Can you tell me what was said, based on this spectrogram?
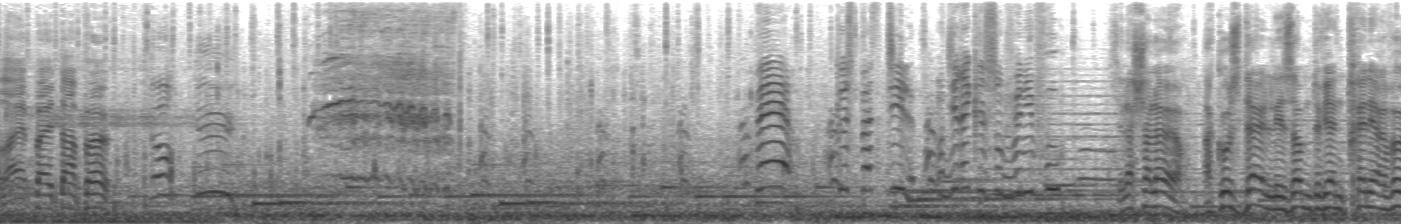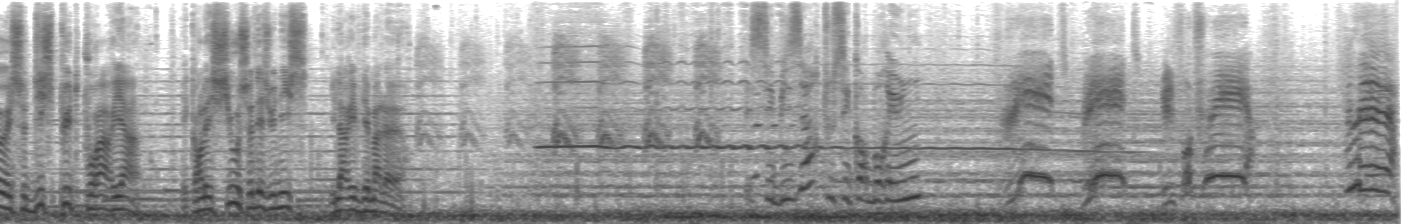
Répète un peu. Tortue. père, que se passe-t-il? On dirait qu'ils sont devenus fous. C'est la chaleur. À cause d'elle, les hommes deviennent très nerveux et se disputent pour un rien. Et quand les Sioux se désunissent, il arrive des malheurs. C'est bizarre tous ces corbeaux réunis. Vite Vite Il faut fuir Fuir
